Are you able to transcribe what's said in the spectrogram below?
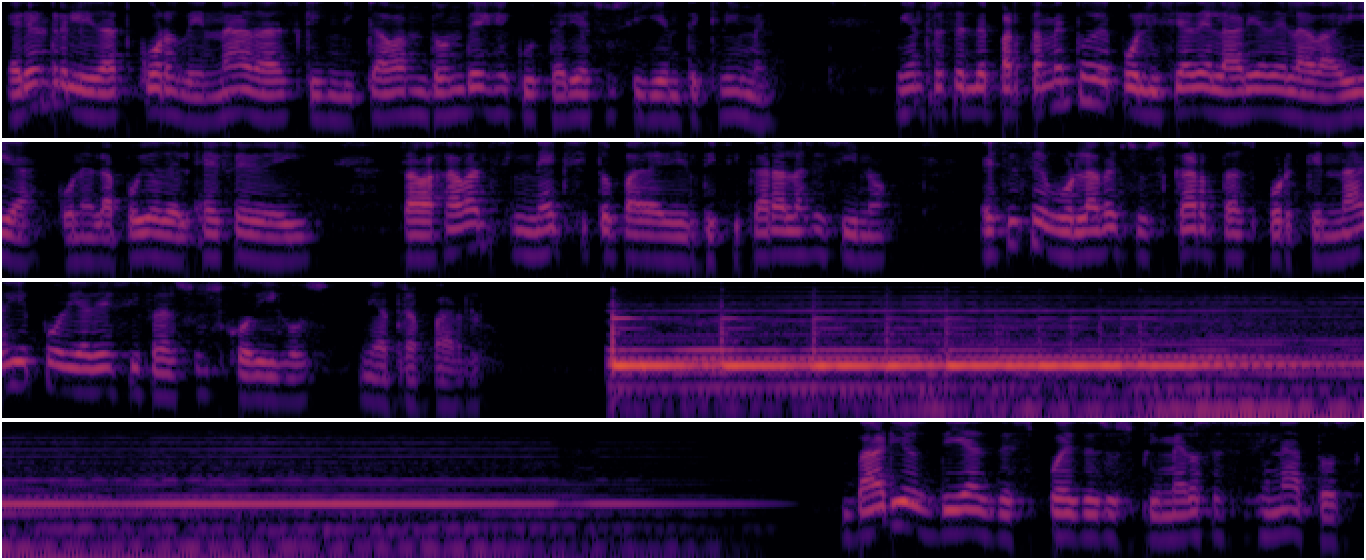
era en realidad coordenadas que indicaban dónde ejecutaría su siguiente crimen. Mientras el departamento de policía del área de la bahía, con el apoyo del FBI, trabajaban sin éxito para identificar al asesino, este se burlaba en sus cartas porque nadie podía descifrar sus códigos ni atraparlo. Varios días después de sus primeros asesinatos,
